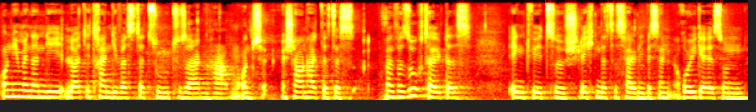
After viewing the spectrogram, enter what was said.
und nehmen dann die Leute dran, die was dazu zu sagen haben und sch schauen halt, dass das, man versucht halt das irgendwie zu schlichten, dass das halt ein bisschen ruhiger ist und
